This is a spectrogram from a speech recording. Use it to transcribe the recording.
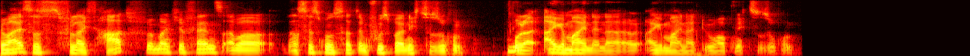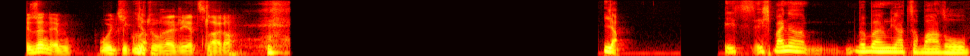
Ich weiß, es ist vielleicht hart für manche Fans, aber Rassismus hat im Fußball nichts zu suchen. Nee. Oder allgemein in der Allgemeinheit überhaupt nichts zu suchen. Wir sind eben multikulturell jetzt leider. Ja. Ich, ich meine, wenn man jetzt mal so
